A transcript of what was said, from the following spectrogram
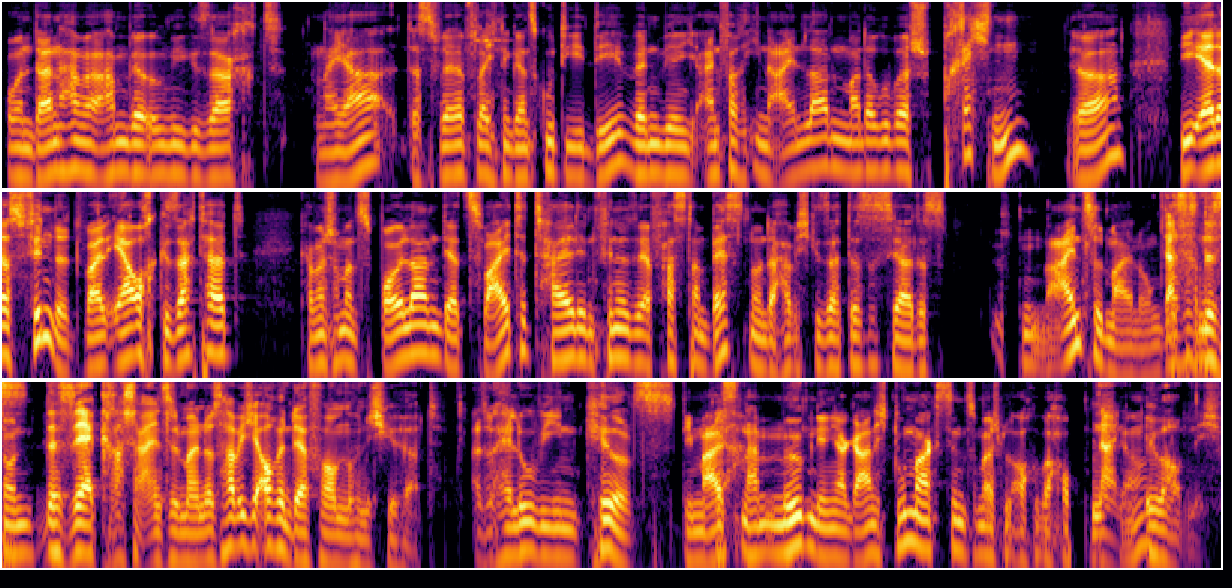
Und dann haben wir, haben wir irgendwie gesagt, naja, das wäre vielleicht eine ganz gute Idee, wenn wir einfach ihn einladen, mal darüber sprechen, ja, wie er das findet, weil er auch gesagt hat, kann man schon mal spoilern, der zweite Teil, den findet er fast am besten. Und da habe ich gesagt, das ist ja das ist eine Einzelmeinung. Das, hab ist ich eine, eine sehr krasse Einzelmeinung. Das habe ich auch in der Form noch nicht gehört. also Halloween Kills. Die meisten haben, mögen den ja gar nicht. Du magst den zum Beispiel auch überhaupt nicht. Nein, ja? überhaupt nicht.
